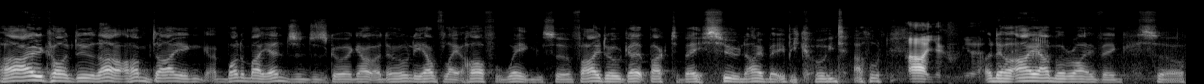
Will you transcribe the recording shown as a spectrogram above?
I can't do that. I'm dying. One of my engines is going out, and I only have like half a wing. So if I don't get back to base soon, I may be going down. Ah, you, yeah, I know I am arriving. So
